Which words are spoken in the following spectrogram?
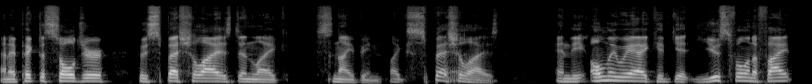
and I picked a soldier who specialized in like sniping, like specialized, and the only way I could get useful in a fight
